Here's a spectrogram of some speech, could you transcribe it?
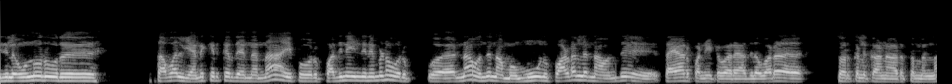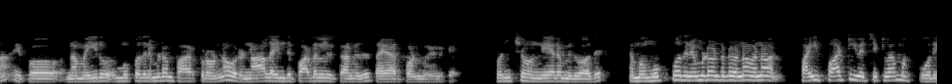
இதுல இன்னொரு ஒரு சவால் எனக்கு இருக்கிறது என்னன்னா இப்போ ஒரு பதினைந்து நிமிடம் ஒரு வந்து நம்ம மூணு பாடலை நான் வந்து தயார் பண்ணிட்டு வரேன். அதுல வர சொற்களுக்கான அர்த்தம் எல்லாம். இப்போ நம்ம இரு முப்பது நிமிடம் பார்க்கிறோம்னா ஒரு நாலஞ்சு பாடல்களுக்கானது தயார் பண்ணணும் எனக்கு. கொஞ்சம் நேரம் இதுவாது நம்ம முப்பது நிமிடம்ன்றது வேணா வேணா ஃபைவ் ஃபார்ட்டி வச்சுக்கலாமா? ஒரு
